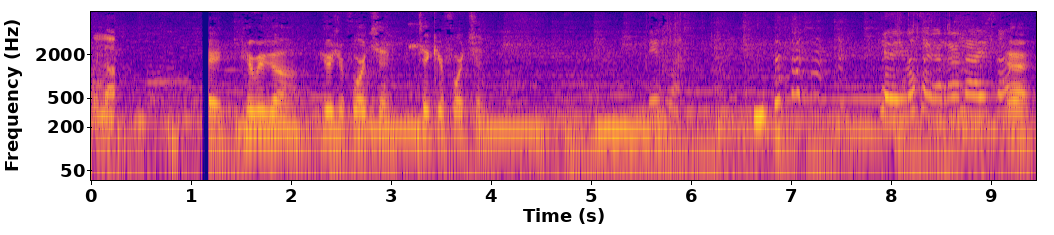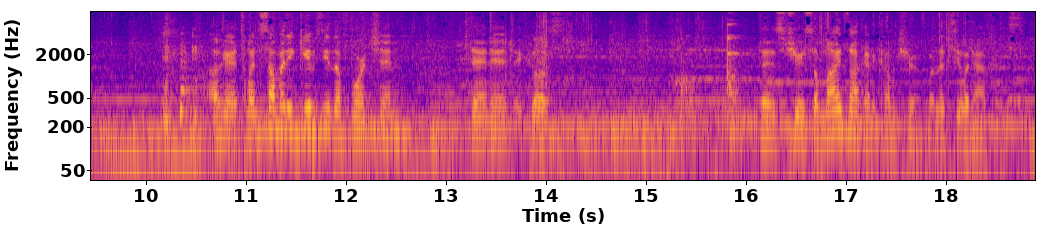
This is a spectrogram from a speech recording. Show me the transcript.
We love. Okay, here we go. Here's your fortune. Take your fortune. This one. ¿Que ibas a agarrar la esa? Yeah. Okay, it's when somebody gives you the fortune, then it, it goes. Then it's true. So mine's not going to come true, but let's see what happens.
